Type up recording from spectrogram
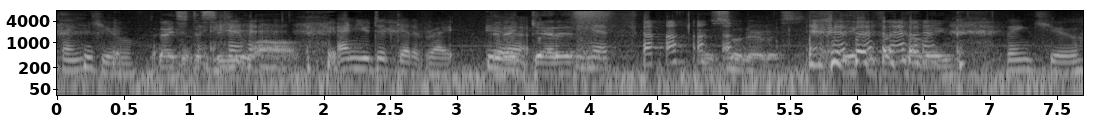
Thank you. nice to see you all. and you did get it right. Did Yeah. I get it? Yes. I was so nervous. Thank you for coming. Thank you.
